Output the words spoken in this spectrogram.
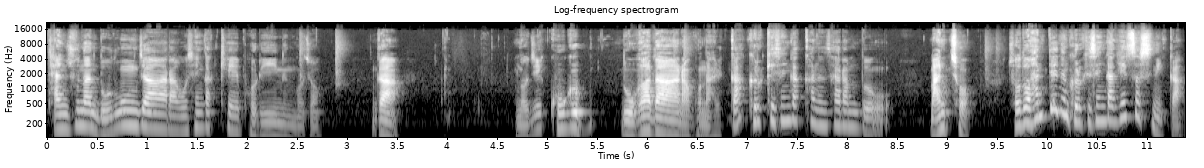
단순한 노동자라고 생각해 버리는 거죠. 그러니까 뭐지 고급 노가다라고나 할까 그렇게 생각하는 사람도 많죠. 저도 한때는 그렇게 생각했었으니까.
